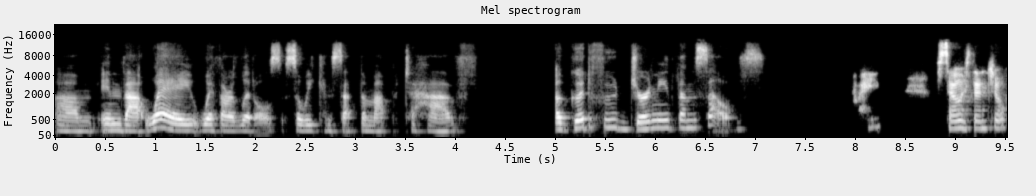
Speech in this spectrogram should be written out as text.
um, in that way with our littles so we can set them up to have a good food journey themselves. Right. So essential.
